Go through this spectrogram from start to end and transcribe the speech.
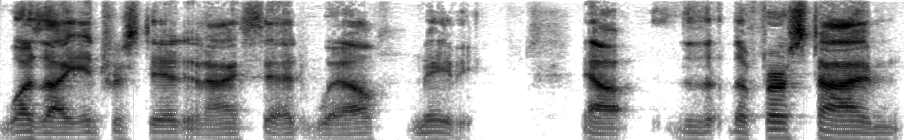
was I interested? And I said, well, maybe. Now, the, the first time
